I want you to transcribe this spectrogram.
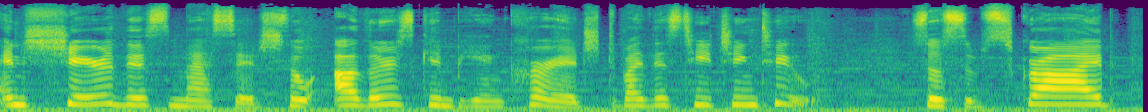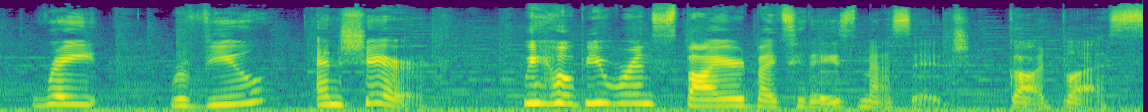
And share this message so others can be encouraged by this teaching too. So, subscribe, rate, review, and share. We hope you were inspired by today's message. God bless.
